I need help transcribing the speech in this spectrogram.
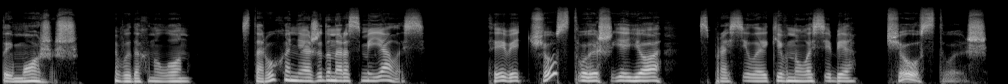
Ты можешь», — выдохнул он. Старуха неожиданно рассмеялась. «Ты ведь чувствуешь ее? — спросила и кивнула себе. «Чувствуешь.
